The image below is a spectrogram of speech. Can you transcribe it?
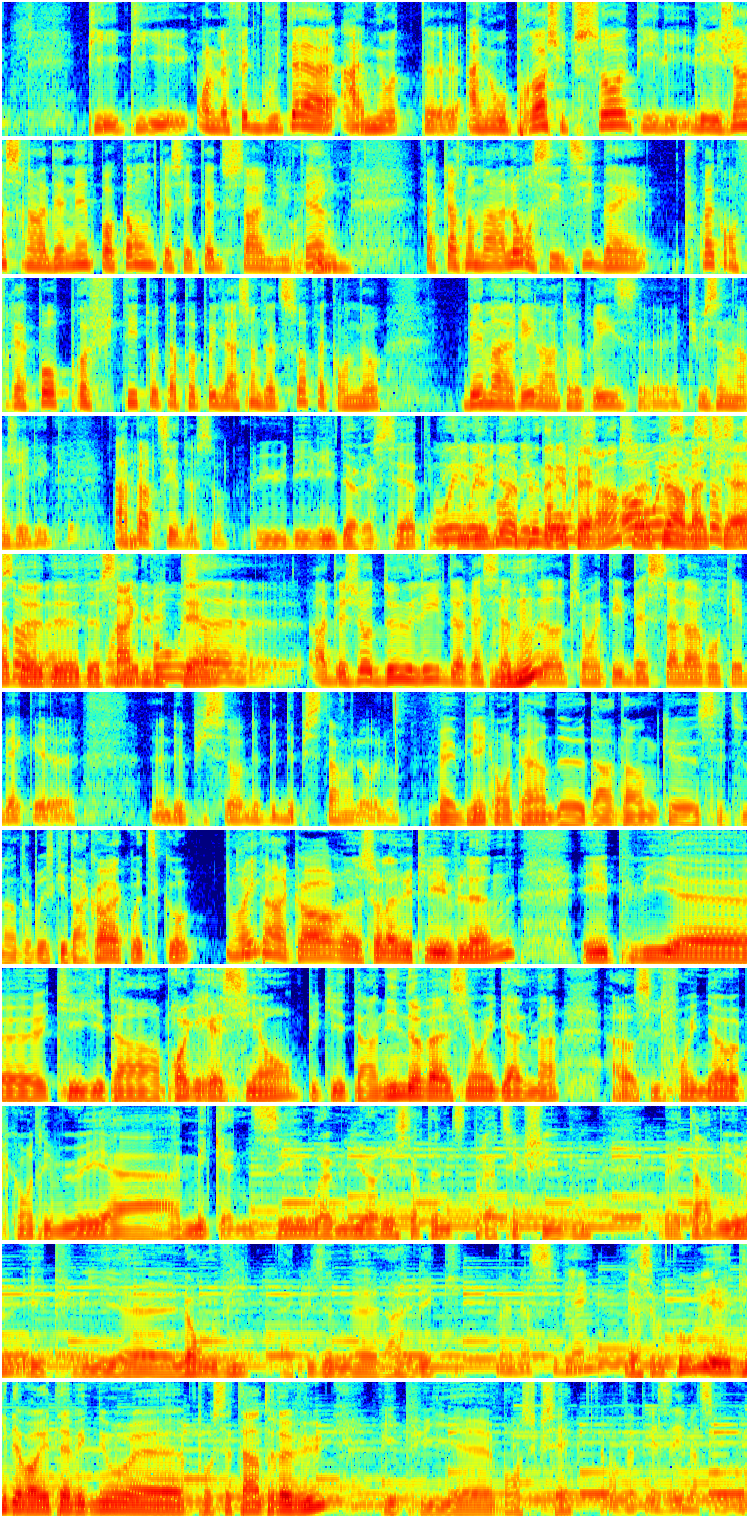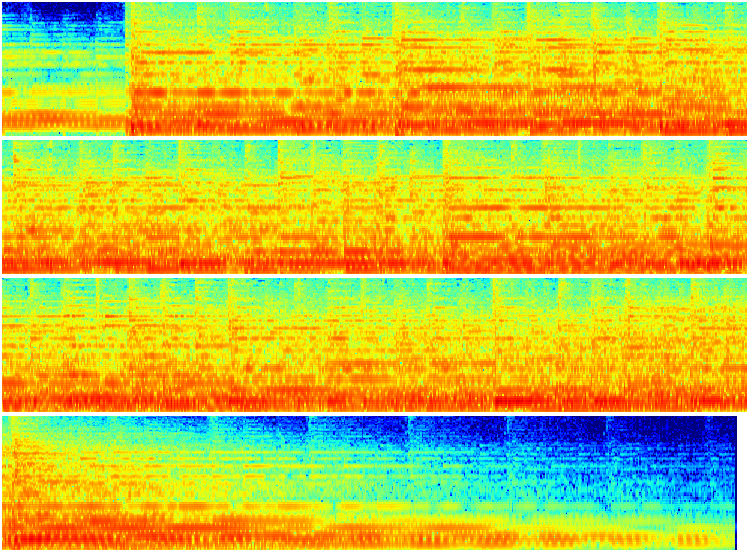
Puis, puis on l'a fait goûter à, à notre, euh, à nos proches et tout ça. Puis les, les gens se rendaient même pas compte que c'était du sans gluten. OK. Fait qu'à ce moment-là, on s'est dit, ben pourquoi qu'on ferait pas profiter toute la population de tout ça? Fait qu'on a démarré l'entreprise euh, Cuisine Angélique à partir de ça. Puis il y a eu des livres de recettes, Oui, qui est oui, devenu mon un peu une épouse- référence, Ah un oui, peu en ça, matière ça. de, de, sans épouse, gluten. euh, a déjà deux livres de recettes Mhm. là, qui ont été best-sellers au Québec euh, depuis ça, depuis, depuis ce temps-là. là. Ben, bien content de- d'entendre que c'est une entreprise qui est encore à Quaticook, qui Oui. est encore euh, sur la rue Cleveland, et puis euh, qui est en progression, puis qui est en innovation également. Alors, si le Fonds Innov a pu contribuer à, à mécaniser ou améliorer certaines petites pratiques chez vous, ben, tant mieux. Et puis, euh, longue vie à Cuisine L'Angélique. Ben, merci bien. Merci beaucoup, Guy, d'avoir été avec nous pour cette entrevue. Et puis, bon succès. Ça m'a fait plaisir. Merci beaucoup.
